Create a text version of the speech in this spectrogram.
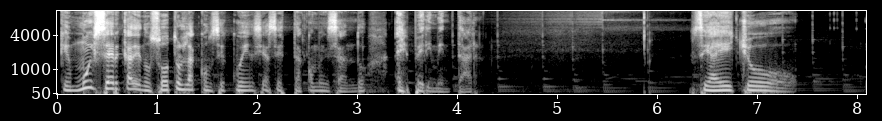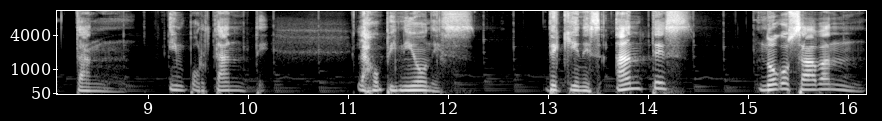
que muy cerca de nosotros la consecuencia se está comenzando a experimentar. Se ha hecho tan importante las opiniones de quienes antes no gozaban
